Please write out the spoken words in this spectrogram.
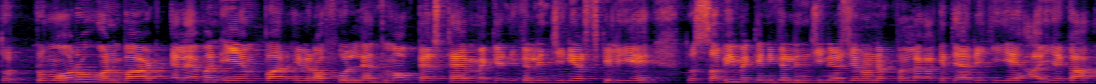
तो टुमारो ऑन बार्ड 11 एम पर मेरा फुल लेंथ मॉक टेस्ट है मैकेनिकल इंजीनियर्स के लिए। तो सभी मैकेनिकल इंजीनियर्स जिन्होंने लगा के तैयारी की है, आइएगा।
